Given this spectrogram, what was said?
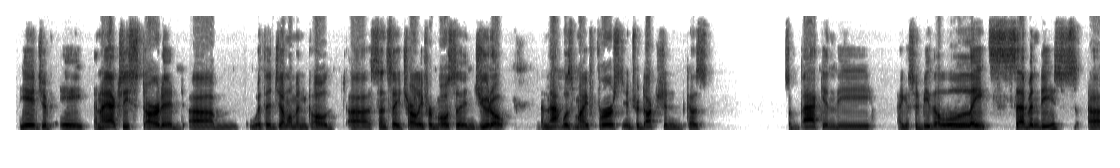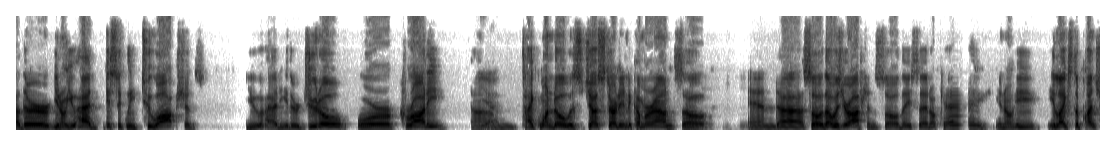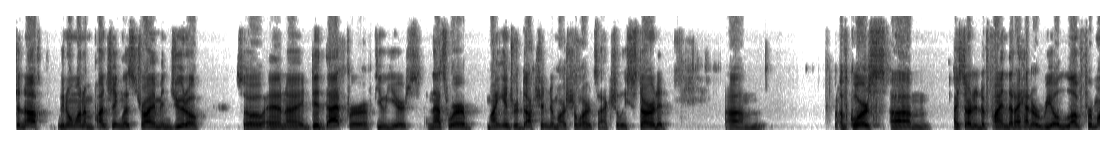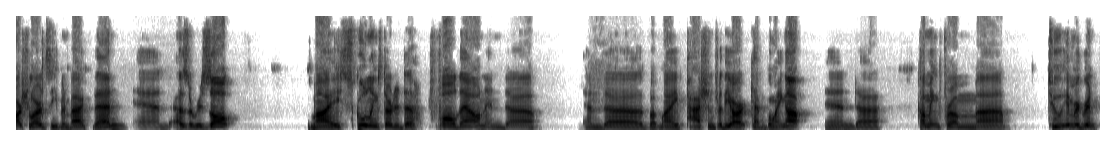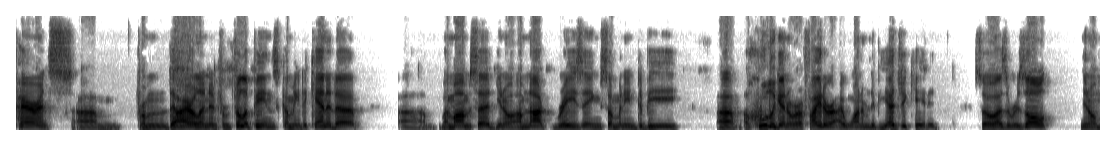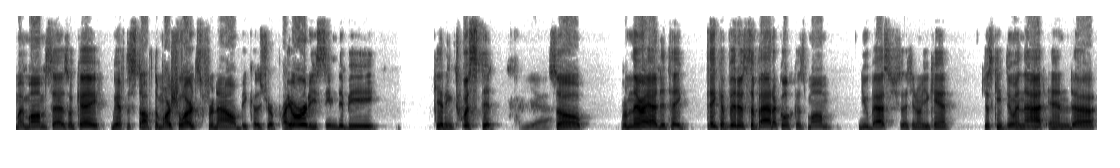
the age of eight. And I actually started um, with a gentleman called uh, Sensei Charlie Formosa in judo. And that was my first introduction because back in the, I guess it'd be the late 70s, uh, there, you know, you had basically two options. You had either judo or karate. Um, yeah. Taekwondo was just starting to come around. So, mm-hmm and uh, so that was your option. So they said, okay, you know, he he likes to punch enough. We don't want him punching. Let's try him in judo. So and I did that for a few years, and that's where my introduction to martial arts actually started. Um, of course, um, I started to find that I had a real love for martial arts even back then, and as a result, my schooling started to fall down, and uh, and uh, but my passion for the art kept going up, and uh, coming from uh, two immigrant parents um, from the Ireland and from Philippines coming to Canada, uh, my mom said, you know, I'm not raising somebody to be uh, a hooligan or a fighter. I want him to be educated. So as a result, you know, my mom says, okay, we have to stop the martial arts for now because your priorities seem to be getting twisted. Yeah. So from there, I had to take take a bit of sabbatical because mom knew best. She says, you know, you can't just keep doing that. And uh,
